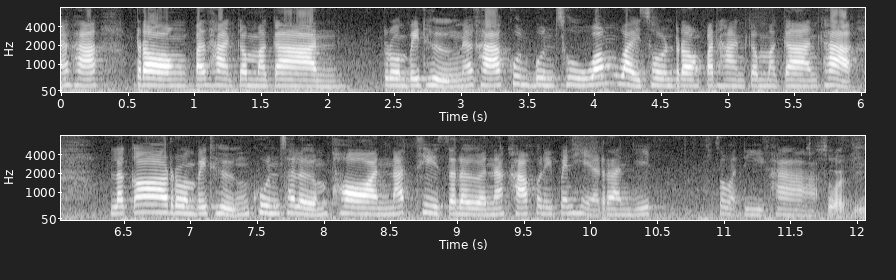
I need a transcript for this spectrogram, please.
นะคะ รองประธานกรรมการ รวมไปถึงนะคะ คุณบุญชูว่องไวชนรองประธานกรรมการค่ะ แล้วก็รวมไปถึงคุณเฉลิมพรนัททีเจริญนะคะ คนนี้เป็นเหรัญยิกสวัสดีค่ะ สวัสดี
